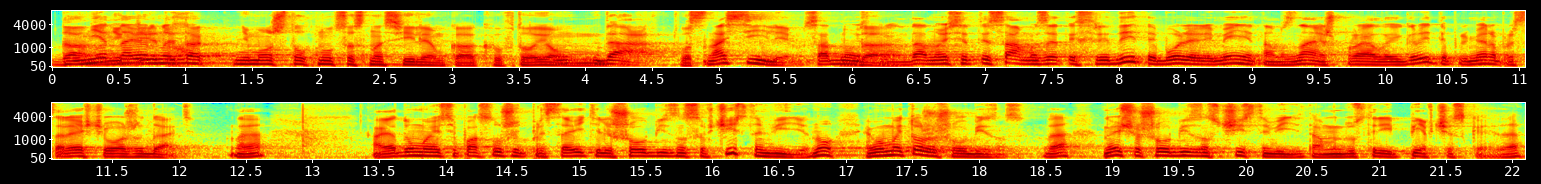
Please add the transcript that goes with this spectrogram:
Да, Нет, нигде наверное, ты так не можешь столкнуться с насилием, как в твоем. Да, Вот. с насилием, с одной Да. стороны. Да, но если ты сам из этой среды, ты более или менее там знаешь правила игры, ты примерно представляешь, чего ожидать. Да? А я думаю, если послушать представителей шоу-бизнеса в чистом виде, ну, ММА тоже шоу-бизнес, да, но еще шоу-бизнес в чистом виде, там, индустрия певческая, да,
